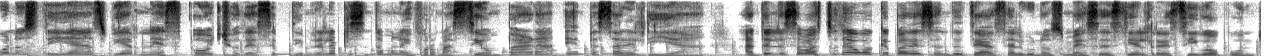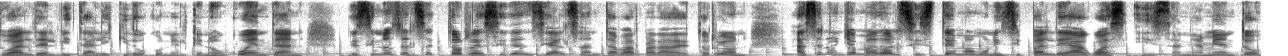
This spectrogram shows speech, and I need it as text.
buenos días, viernes 8 de septiembre le presentamos la información para empezar el día. Ante el desabasto de agua que padecen desde hace algunos meses y el recibo puntual del vital líquido con el que no cuentan, vecinos del sector residencial Santa Bárbara de Torreón hacen un llamado al sistema municipal de aguas y saneamiento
